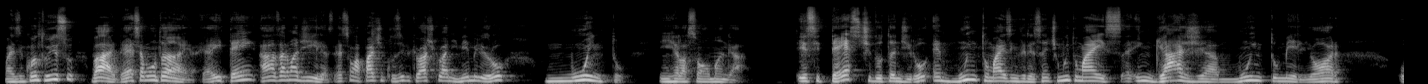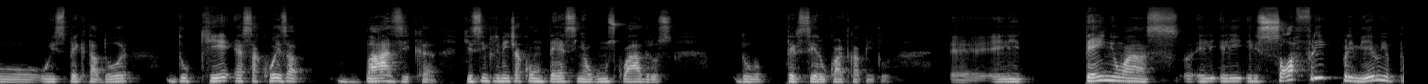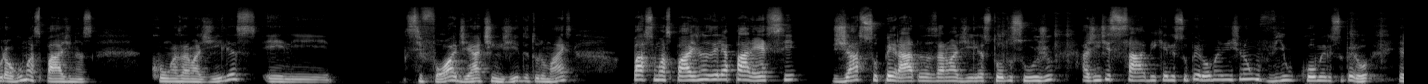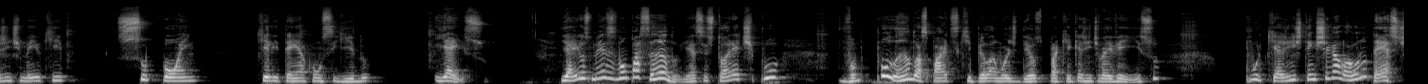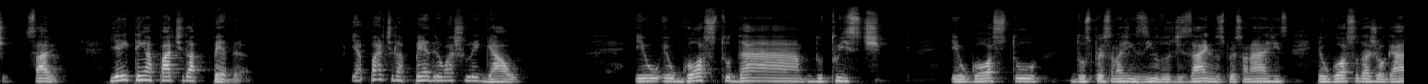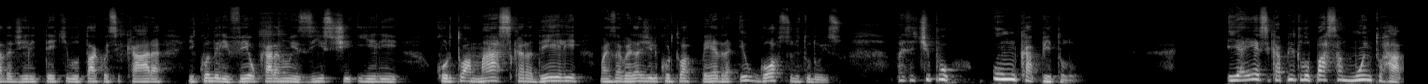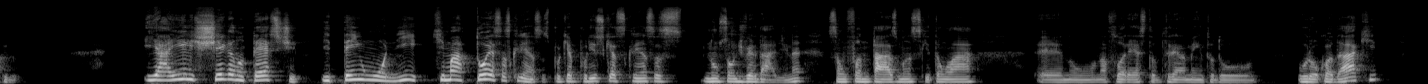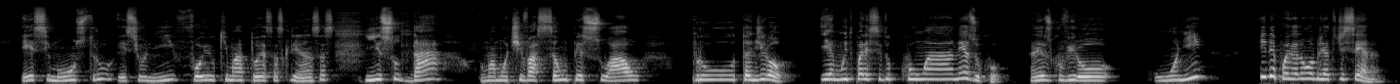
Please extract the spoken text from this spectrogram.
Mas enquanto isso, vai, desce a montanha. E aí tem as armadilhas. Essa é uma parte, inclusive, que eu acho que o anime melhorou muito em relação ao mangá. Esse teste do Tanjiro é muito mais interessante, muito mais. Eh, engaja muito melhor o, o espectador do que essa coisa básica que simplesmente acontece em alguns quadros do terceiro, quarto capítulo. É, ele tem umas. Ele, ele, ele sofre primeiro por algumas páginas com as armadilhas, ele se fode, é atingido e tudo mais. Passa umas páginas, ele aparece já superadas as armadilhas, todo sujo. A gente sabe que ele superou, mas a gente não viu como ele superou. E a gente meio que supõe que ele tenha conseguido. E é isso. E aí os meses vão passando. E essa história é tipo. Vamos pulando as partes que, pelo amor de Deus, pra que, que a gente vai ver isso? Porque a gente tem que chegar logo no teste, sabe? E aí tem a parte da pedra. E a parte da pedra eu acho legal. Eu, eu gosto da do twist. Eu gosto dos personagenzinhos, do design dos personagens. Eu gosto da jogada de ele ter que lutar com esse cara e quando ele vê o cara não existe e ele cortou a máscara dele, mas na verdade ele cortou a pedra. Eu gosto de tudo isso. Mas é tipo um capítulo. E aí esse capítulo passa muito rápido. E aí ele chega no teste e tem um Oni que matou essas crianças, porque é por isso que as crianças não são de verdade, né? São fantasmas que estão lá é, no, na floresta do treinamento do Urokodaki. Esse monstro, esse Oni, foi o que matou essas crianças, e isso dá uma motivação pessoal pro Tanjiro. E é muito parecido com a Nezuko. A Nezuko virou um Oni e depois ela é um objeto de cena.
